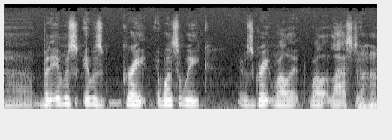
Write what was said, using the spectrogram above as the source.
uh, but it was it was great once a week. It was great while it while it lasted. Uh-huh.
